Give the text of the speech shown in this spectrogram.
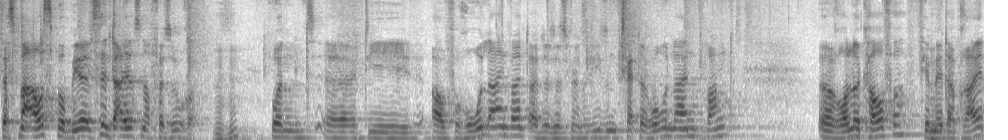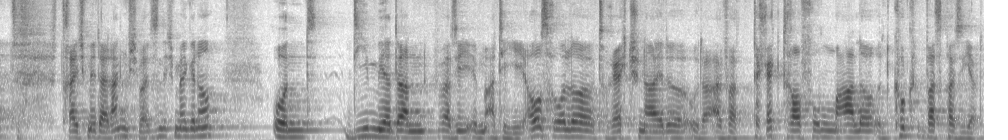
das mal ausprobiere. Es sind alles noch Versuche. Mhm. Und äh, die auf Rohleinwand, also das ist eine riesen fette Rohleinwand, äh, Rolle kaufe, vier mhm. Meter breit, 30 Meter lang, ich weiß es nicht mehr genau. Und die mir dann quasi im Atelier ausrolle, zurechtschneide oder einfach direkt drauf rummale und gucke, was passiert.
